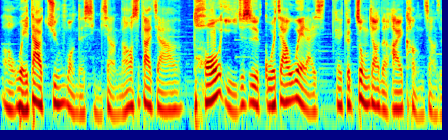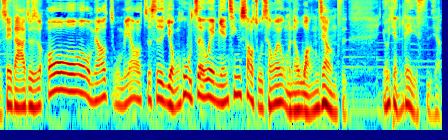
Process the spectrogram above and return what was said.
呃伟大君王的形象，然后是大家投以就是国家未来一个重要的 icon 这样子，所以大家就是哦，我们要我们要就是拥护这位年轻少主成为我们的王这样子。有点类似这样，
